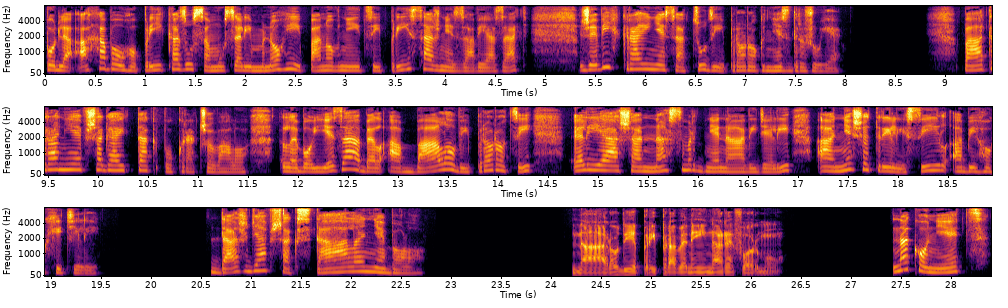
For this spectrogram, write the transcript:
Podľa Achabovho príkazu sa museli mnohí panovníci prísažne zaviazať, že v ich krajine sa cudzí prorok nezdržuje. Pátranie však aj tak pokračovalo, lebo Jezábel a Bálovi proroci Eliáša na smrť nenávideli a nešetrili síl, aby ho chytili. Dažďa však stále nebolo. Národ je pripravený na reformu. Nakoniec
